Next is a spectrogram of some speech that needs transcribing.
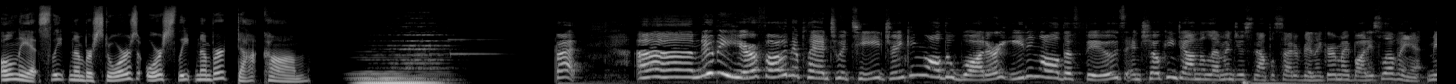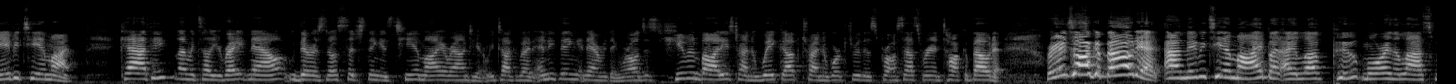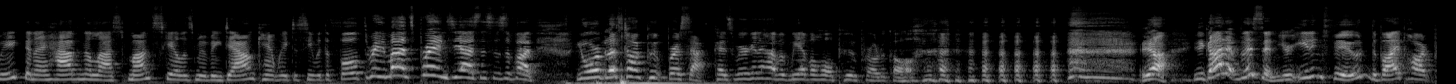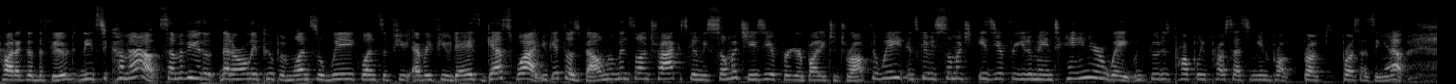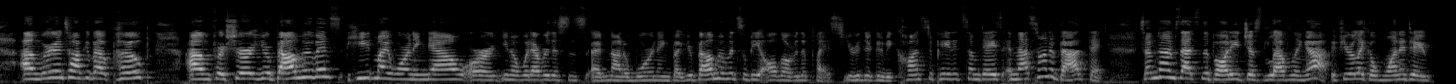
Only at Sleep Number stores or sleepnumber.com. But um, newbie here, following the plan to a T, drinking all the water, eating all the foods, and choking down the lemon juice and apple cider vinegar. My body's loving it. Maybe TMI. Kathy, let me tell you right now, there is no such thing as TMI around here. We talk about anything and everything. We're all just human bodies trying to wake up, trying to work through this process. We're going to talk about it. We're going to talk about it. Um, maybe TMI, but I love poop more in the last week than I have in the last month. Scale is moving down. Can't wait to see what the full three months brings. Yes, this is a vibe. Your, let's talk poop for a sec, because we're going to have a, we have a whole poop protocol. yeah, you got it. Listen, you're eating food. The byproduct of the food needs to come out. Some of you that are only pooping once a week, once a few, every few days, guess what? You get those bowel movements on track. It's going to be so much easier for your body to drop the weight. It's going to be so much easier for you to maintain your weight when food is properly processing in, pro- processing out. Um, we're going to talk about poop um, for sure. Your bowel movements, heed my warning now, or you know whatever this is, uh, not a warning, but your bowel movements will be all over the place. You're either going to be constipated some days, and that's not a bad thing. Sometimes that's the body just leveling up. If you're like a one a day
